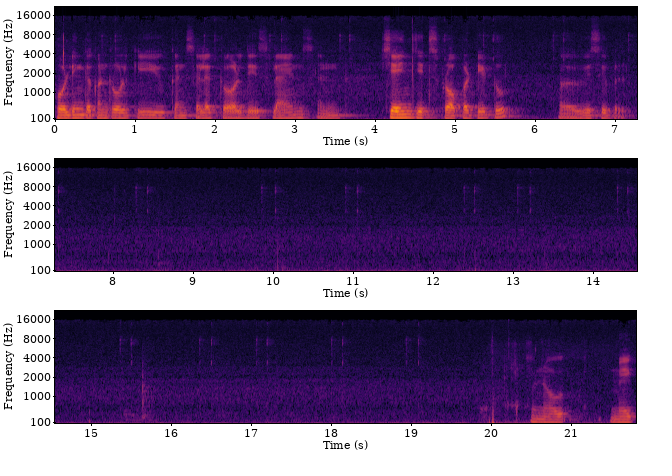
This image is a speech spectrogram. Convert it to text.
Holding the control key you can select all these lines and change its property to uh, visible now make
